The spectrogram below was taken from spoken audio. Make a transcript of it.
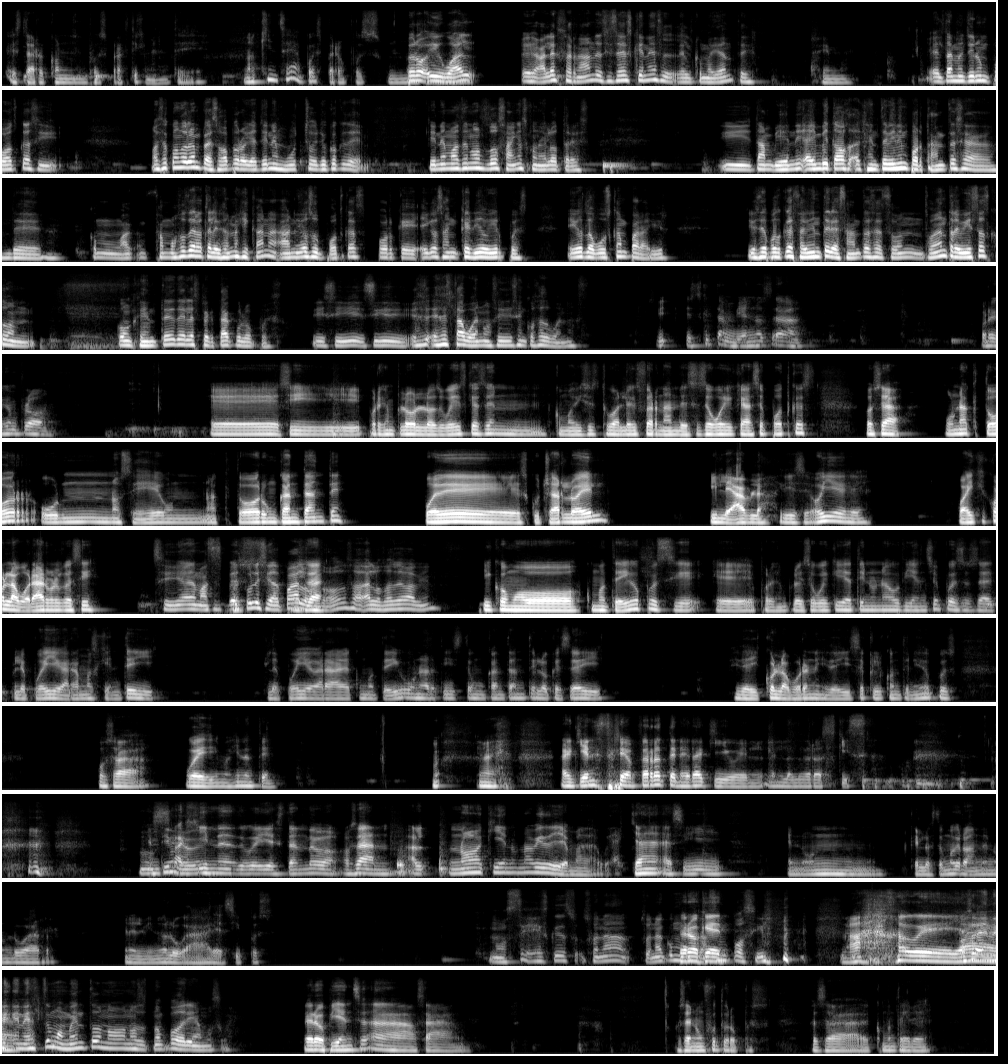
estar con, pues prácticamente, no quien sea, pues, pero pues... Pero igual, eh, Alex Fernández, ¿sí sabes quién es el, el comediante? Sí. Él también tiene un podcast y no sé cuándo lo empezó, pero ya tiene mucho. Yo creo que tiene más de unos dos años con él o tres. Y también ha invitado a gente bien importante, o sea, de como famosos de la televisión mexicana, han ido a su podcast porque ellos han querido ir, pues ellos lo buscan para ir. Y ese podcast está bien interesante, o sea, son, son entrevistas con, con gente del espectáculo, pues. Y sí, sí, ese, está bueno, sí dicen cosas buenas. Sí, es que también, o sea, por ejemplo, eh, si, por ejemplo, los güeyes que hacen, como dices tú, Alex Fernández, ese güey que hace podcast, o sea, un actor, un, no sé, un actor, un cantante, puede escucharlo a él y le habla y dice, oye, o hay que colaborar o algo así. Sí, además es, es Pues, publicidad para los sea, dos, a, a los dos le va bien. Y como, como te digo, pues sí, que, por ejemplo, ese güey que ya tiene una audiencia, pues, o sea, le puede llegar a más gente y le puede llegar a, como te digo, un artista, un cantante, lo que sea, y, y de ahí colaboran y de ahí saca el contenido, pues, o sea, güey, imagínate. ¿A quién estaría perro tener aquí, güey, en, en las Broskis? No ¿Quién te imaginas, güey, estando, o sea, al- no aquí en una videollamada, güey, allá así, en un, que lo estemos grabando en un lugar, en el mismo lugar y así, pues. No sé, es que su- suena, suena como Pero casi que- imposible. No, güey, O sea, en, ya. en este momento no, no, no podríamos, güey. Pero piensa, o sea, o sea, en un futuro, pues, o sea, ¿cómo te diré?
